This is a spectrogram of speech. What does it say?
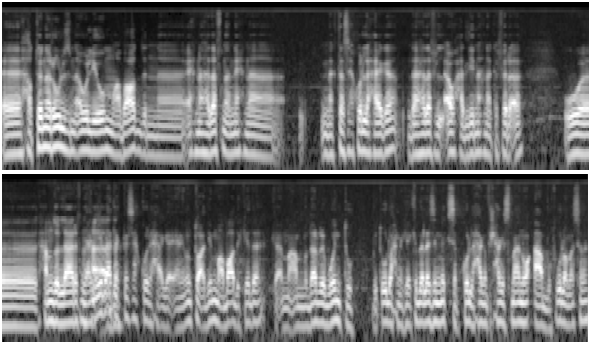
آه، حطينا rules من أول يوم مع بعض إن إحنا هدفنا إن إحنا نكتسح كل حاجة. ده هدف الأوحد لينا إحنا كفرقة. والحمد لله عرفنا يعني إيه بقى. تكتسح كل حاجة؟ يعني أنتوا قاعدين مع بعض كده مع المدرب وأنتوا بتقولوا إحنا كده كده لازم نكسب كل حاجة مفيش حاجة اسمها نوقع بطولة مثلا؟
